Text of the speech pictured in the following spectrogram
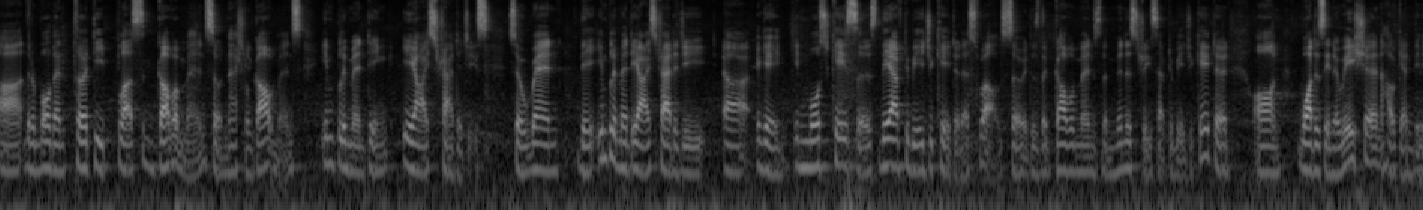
Uh, there are more than 30 plus governments or national governments implementing AI strategies. So when they implement AI strategy, uh, again, in most cases, they have to be educated as well. So it is the governments, the ministries have to be educated on what is innovation, how can they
